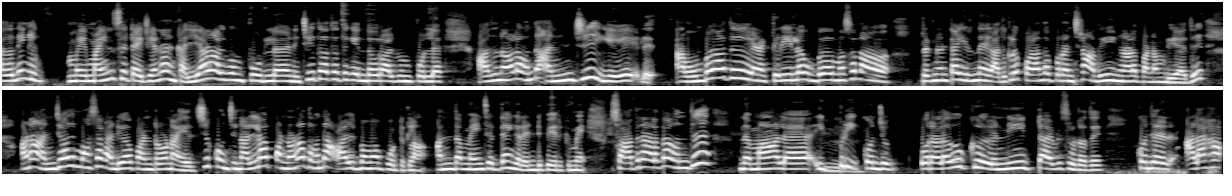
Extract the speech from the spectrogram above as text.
அது வந்து எங்களுக்கு மைண்ட் செட் ஆயிடுச்சு. ஏன்னா கல்யாண ஆல்பம் போடல நிச்சயதார்த்தத்துக்கு எந்த ஒரு ஆல்பம் போடல. அதனால வந்து அஞ்சு ஏழு ஒன்பதாவது எனக்கு தெரியல. ஒன்பதாவது மாதம் நான் ப்ரெக்னெண்ட்டாக இருந்தேன். அதுக்குள்ளே குழந்தை பிறந்துச்சுன்னா அதையும் எங்களால் பண்ண முடியாது. ஆனால் அஞ்சாவது மாதம் கண்டிப்பாக பண்ணுறோன்னு ஆயிடுச்சு கொஞ்சம் நல்லா பண்ணோன்னா அதை வந்து ஆல்பமாக போட்டுக்கலாம். அந்த மைண்ட் செட் தான் எங்கள் ரெண்டு பேருக்குமே. ஸோ அதனால தான் வந்து இந்த மாலை இப்படி கொஞ்சம் ஓரளவுக்கு நீட்டாக எப்படி சொல்கிறது கொஞ்சம் அழகா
